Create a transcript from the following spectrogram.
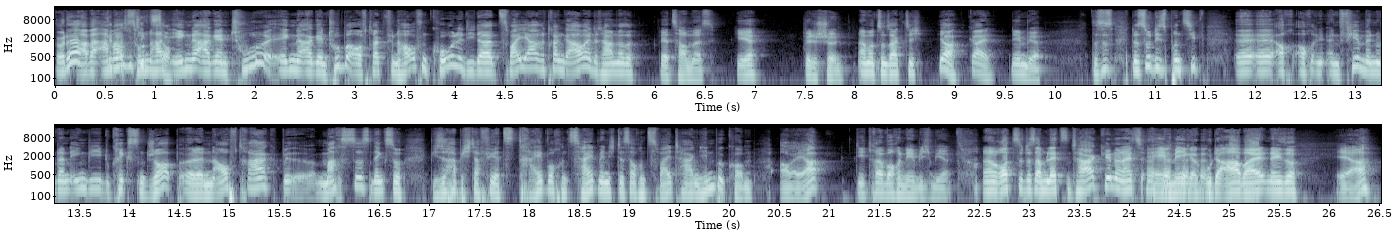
oder? Aber Genau so Amazon hat irgendeine Agentur, irgendeine Agentur beauftragt für einen Haufen Kohle, die da zwei Jahre dran gearbeitet haben. Also, jetzt haben wir es. Hier, bitteschön. Amazon sagt sich, ja, geil, nehmen wir. Das ist, das ist so dieses Prinzip, äh, äh, auch, auch in, in Firmen, wenn du dann irgendwie, du kriegst einen Job oder einen Auftrag, machst es, denkst du, wieso habe ich dafür jetzt drei Wochen Zeit, wenn ich das auch in zwei Tagen hinbekomme? Aber ja, die drei Wochen nehme ich mir. Und dann rotzt du das am letzten Tag hin und dann heißt du, ey, mega gute Arbeit. Und dann denk ich so, ja,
